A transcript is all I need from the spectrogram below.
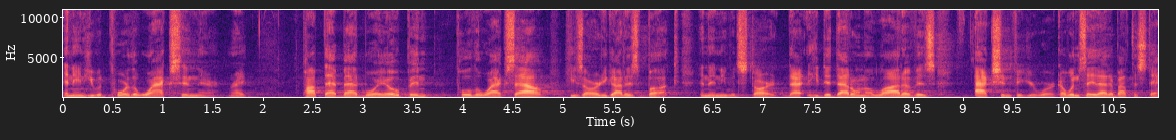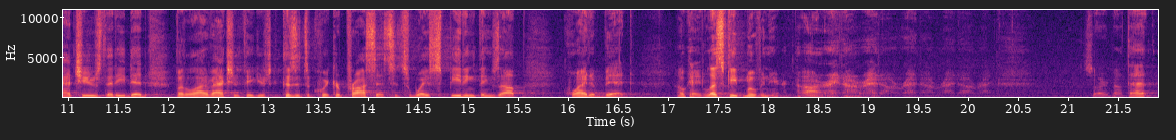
and then he would pour the wax in there, right? Pop that bad boy open, pull the wax out, he's already got his buck, and then he would start. That, he did that on a lot of his action figure work. I wouldn't say that about the statues that he did, but a lot of action figures, because it's a quicker process. It's a way of speeding things up quite a bit. Okay, let's keep moving here. All right, all right, all right, all right, all right. Sorry about that.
